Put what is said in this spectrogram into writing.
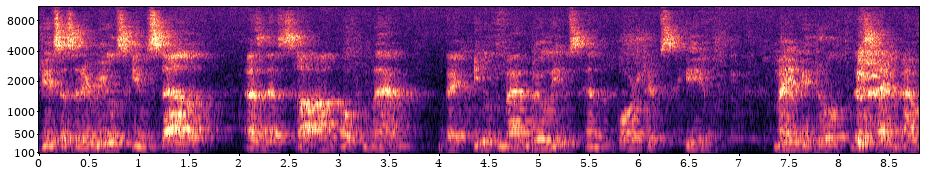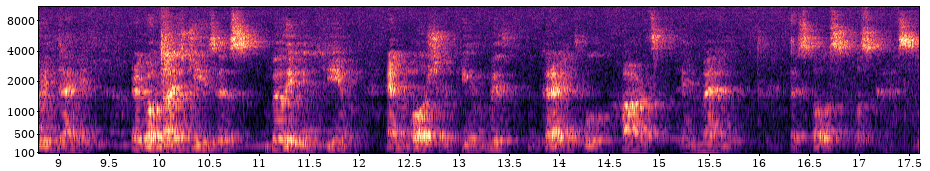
Jesus reveals himself as the Son of Man. The healed man believes and worships him. May we do the same every day. Recognize Jesus, believe in him, and worship him with grateful hearts. Amen. Christos Voskres.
